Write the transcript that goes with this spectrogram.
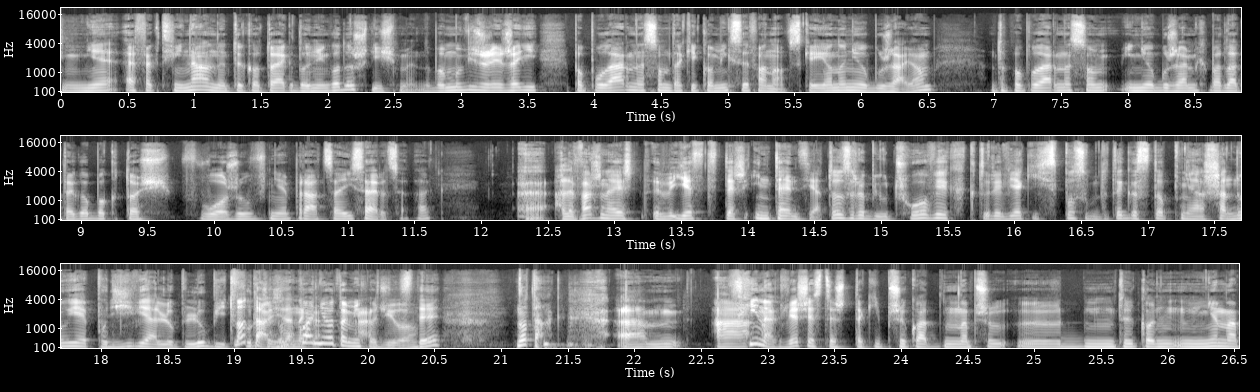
Nie efekt finalny, tylko to, jak do niego doszliśmy. No bo mówisz, że jeżeli popularne są takie komiksy fanowskie i one nie oburzają, no to popularne są i nie oburzają chyba dlatego, bo ktoś włożył w nie pracę i serce, tak? E, ale ważna jest, jest, też intencja. To zrobił człowiek, który w jakiś sposób do tego stopnia szanuje, podziwia lub lubi twórczość No tak, dokładnie o to mi chodziło. No tak. Um, a... W Chinach, wiesz, jest też taki przykład, na przy... Y, tylko nie na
